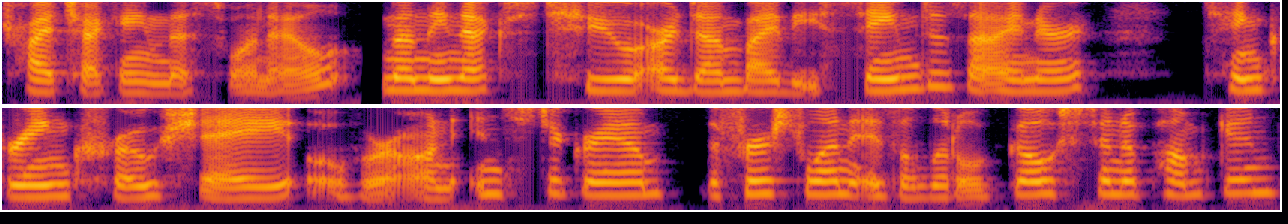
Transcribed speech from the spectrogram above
try checking this one out. And then the next two are done by the same designer, Tinkering Crochet over on Instagram. The first one is a little ghost in a pumpkin,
